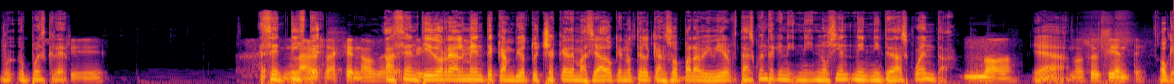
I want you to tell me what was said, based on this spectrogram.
¿No lo puedes creer? Sí. ¿Sentiste, que no. ¿Has sentido realmente cambió tu cheque demasiado que no te alcanzó para vivir? ¿Te das cuenta que ni, ni, no, ni, ni te das cuenta? No. No se siente. Ok,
